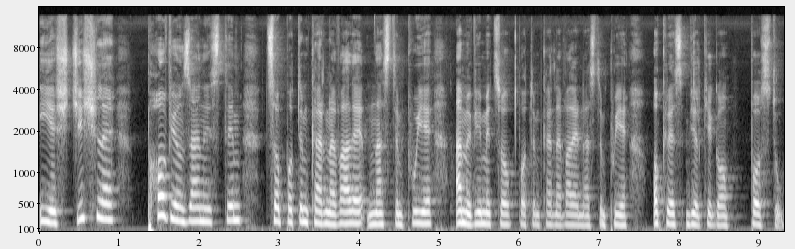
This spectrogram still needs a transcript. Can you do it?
i jest ściśle powiązany z tym, co po tym karnawale następuje, a my wiemy, co po tym karnawale następuje okres Wielkiego Postu.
